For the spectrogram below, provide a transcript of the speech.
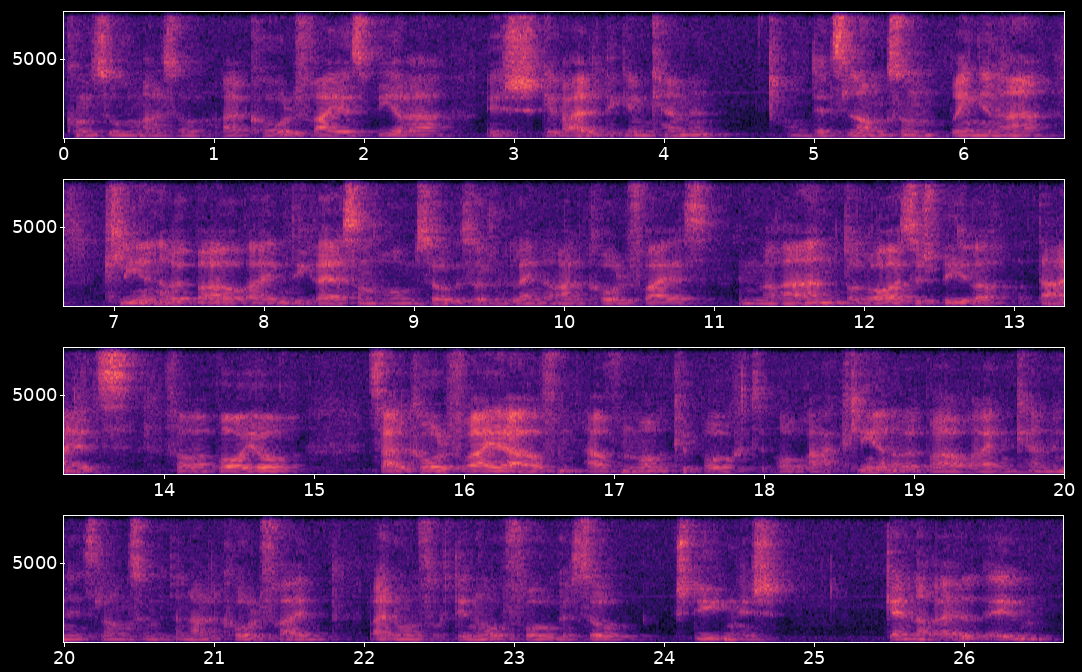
Konsum, also alkoholfreies Bier ist gewaltig im Kämmen. Und jetzt langsam bringen auch kleinere Brauereien, die Gräsern haben sowieso schon länger alkoholfreies. In Maran, der große Spieler, hat da jetzt vor ein paar Jahren das Alkoholfreie auf, auf den Markt gebracht. Aber auch kleinere Brauereien kommen jetzt langsam mit den Alkoholfreien, weil einfach die Nachfrage so gestiegen ist. Generell eben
